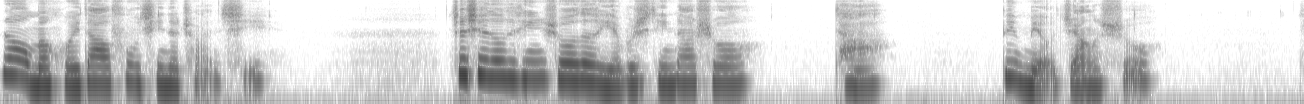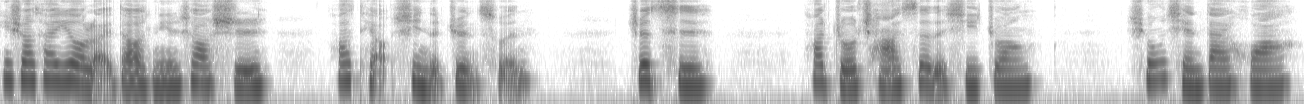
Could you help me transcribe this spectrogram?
让我们回到父亲的传奇，这些都是听说的，也不是听他说，他并没有这样说。听说他又来到年少时他挑衅的眷村，这次他着茶色的西装，胸前戴花。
